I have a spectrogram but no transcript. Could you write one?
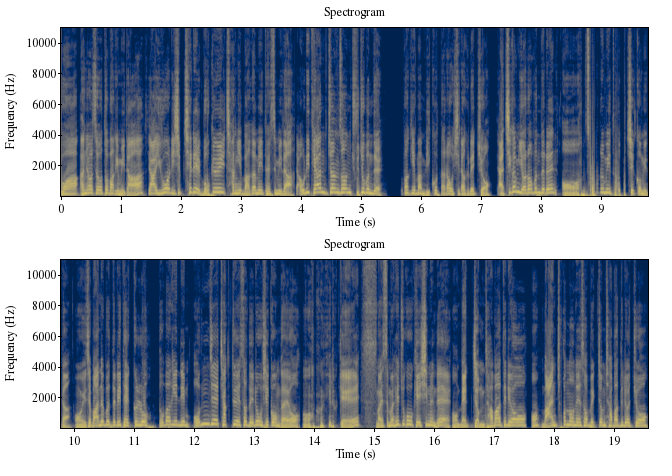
와 안녕하세요 토박입니다. 야 6월 27일 목요일 장이 마감이 됐습니다. 자 우리 대한전선 주주분들 토박이만 믿고 따라오시라 그랬죠. 자 지금 여러분들은 어 소름이 돋칠 겁니다. 어 이제 많은 분들이 댓글로 토박이님 언제 작두해서 내려오실 건가요? 어 이렇게 말씀을 해주고 계시는데 어 맥점 잡아드려 어 11,000원에서 맥점 잡아드렸죠.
